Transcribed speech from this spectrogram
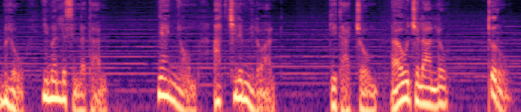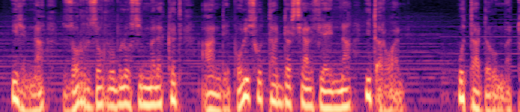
ብሎ ይመልስለታል። ያኛውም አትችልም ይለዋል። ጌታቸውም አው እችላለሁ፣ ጥሩ ይልና ዞር ዞር ብሎ ሲመለከት አንድ የፖሊስ ወታደር ሲያልፍ ያይና ይጠራዋል። ወታደሩም መጥቶ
